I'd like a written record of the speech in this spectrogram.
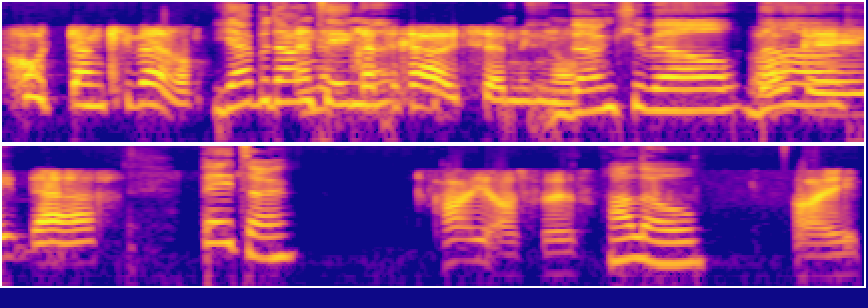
goed, dankjewel. Jij bedankt, en een Inge. prettige uitzending nog. Dankjewel. Oké, Dag. dag. Peter. Hi Astrid. Hallo. Hi.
